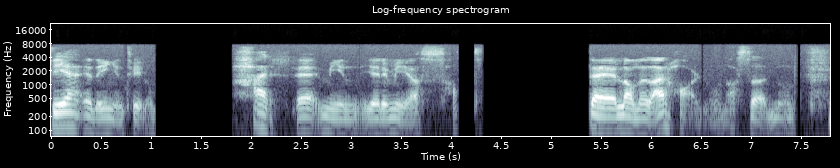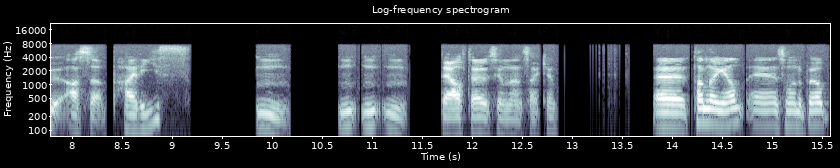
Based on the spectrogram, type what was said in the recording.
Det er det ingen tvil om. Herre min Jeremias. Det landet der har noen, altså, noen Altså, Paris mm. Mm, mm, mm. Det er alt jeg vil si om den saken. Eh, Tannlegen er som var på jobb.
